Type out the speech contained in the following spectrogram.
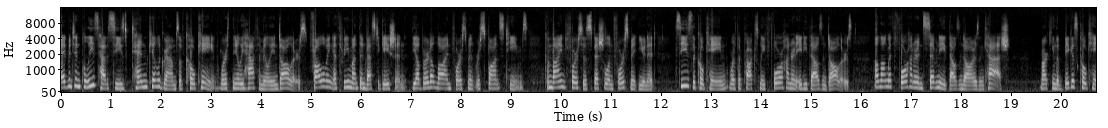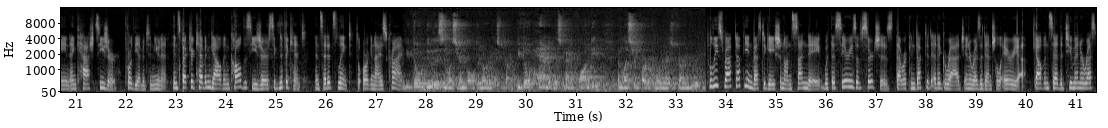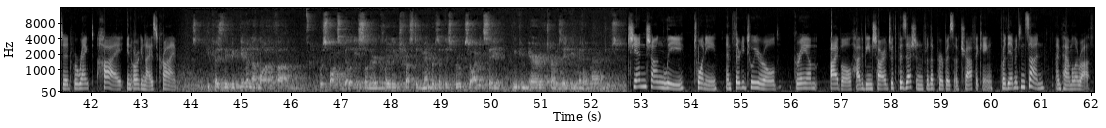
Edmonton police have seized 10 kilograms of cocaine worth nearly half a million dollars. Following a three month investigation, the Alberta Law Enforcement Response Team's Combined Forces Special Enforcement Unit seized the cocaine worth approximately $480,000, along with $478,000 in cash marking the biggest cocaine and cash seizure for the Edmonton unit. Inspector Kevin Galvin called the seizure significant and said it's linked to organized crime. You don't do this unless you're involved in organized crime. You don't handle this kind of quantity unless you're part of an organized crime group. Police wrapped up the investigation on Sunday with a series of searches that were conducted at a garage in a residential area. Galvin said the two men arrested were ranked high in organized crime. Because they've been given a lot of um, responsibilities, so they're clearly trusted members of this group. So I would say, in comparative terms, they'd be middle managers. Chien Chung Lee, 20, and 32 year old Graham Ibel have been charged with possession for the purpose of trafficking. For the Edmonton Sun, I'm Pamela Roth.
